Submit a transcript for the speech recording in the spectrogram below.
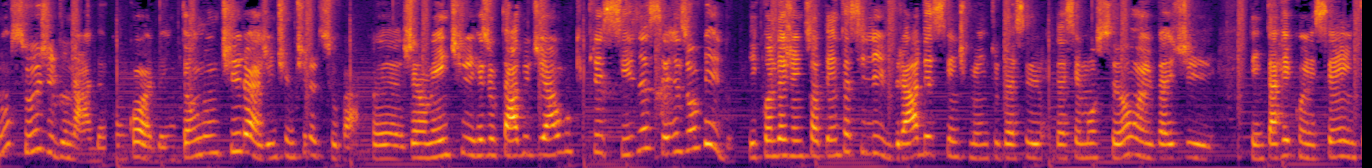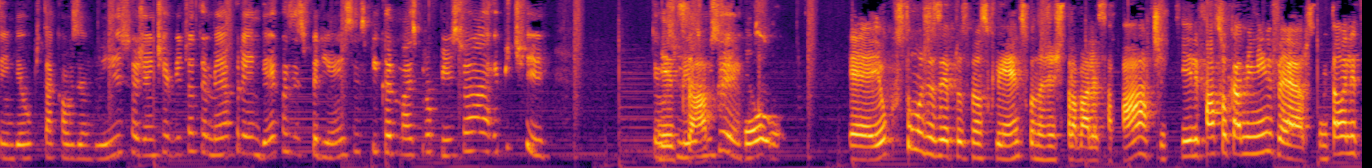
não surge do nada, concorda? Então não tira, a gente não tira do sovaco. É geralmente resultado de algo que precisa ser resolvido. E quando a gente só tenta se livrar desse sentimento, dessa, dessa emoção, ao invés de tentar reconhecer, entender o que está causando isso, a gente evita também aprender com as experiências, ficando mais propício a repetir. Os mesmos erros. Eu, é, eu costumo dizer para os meus clientes, quando a gente trabalha essa parte, que ele faça o caminho inverso. Então, ele,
